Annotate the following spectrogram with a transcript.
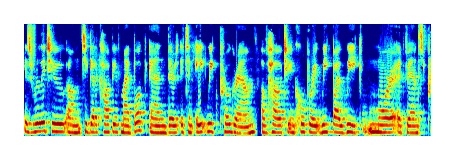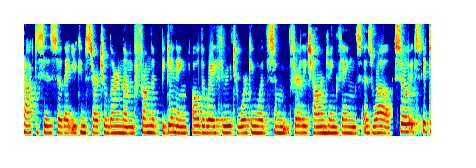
is really to um, to get a copy of my book. And there's it's an eight week program of how to incorporate week by week more advanced practices so that you can start to learn them from the beginning all the way through to working with some fairly challenging things as well. So it's it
